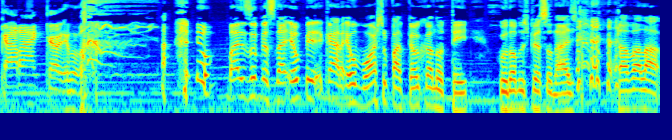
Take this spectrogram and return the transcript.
Caraca, meu irmão. Eu, mais um personagem. Eu, cara, eu mostro o papel que eu anotei com o nome dos personagens. Tava lá,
